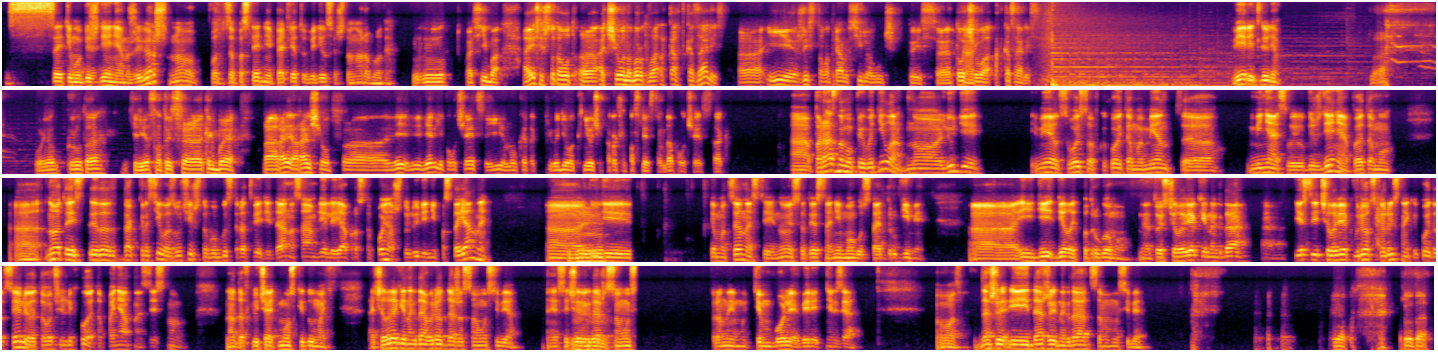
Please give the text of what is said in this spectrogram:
с этим убеждением живешь, но вот за последние пять лет убедился, что оно работает. Угу, спасибо. А если что-то вот э, от чего, наоборот, вы отказались, э, и жизнь стала прям сильно лучше, то есть э, то, а. чего отказались? Верить людям. Да, понял, круто, интересно. То есть как бы раньше вот верили, получается, и ну, это приводило к не очень хорошим последствиям, да, получается так? А, по-разному приводило, но люди имеют свойство в какой-то момент э, менять свои убеждения, поэтому, э, ну, это, это так красиво звучит, чтобы быстро ответить, да, на самом деле я просто понял, что люди не постоянны, э, mm-hmm. люди тема ценностей, ну и, соответственно, они могут стать другими и де- делать по-другому. То есть человек иногда, если человек врет с корыстной какой-то целью, это очень легко, это понятно, здесь, ну, надо включать мозг и думать. А человек иногда врет даже самому себе. А если человек mm-hmm. даже самому себе стороны, ему тем более верить нельзя. Вот. Даже, и даже иногда самому себе. Круто.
